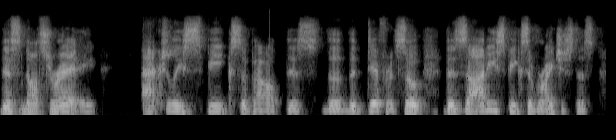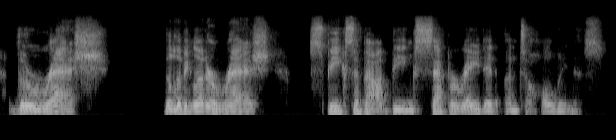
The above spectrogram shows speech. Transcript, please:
this Natsre actually speaks about this, the, the difference. So the Zadi speaks of righteousness. The Resh, the living letter Resh, speaks about being separated unto holiness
